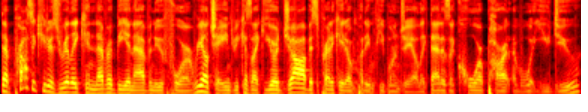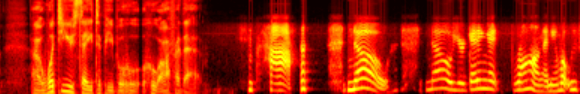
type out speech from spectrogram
that prosecutors really can never be an avenue for real change because, like, your job is predicated on putting people in jail. Like, that is a core part of what you do. Uh, what do you say to people who, who offer that? Ha! No, no, you're getting it wrong. I mean, what we've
